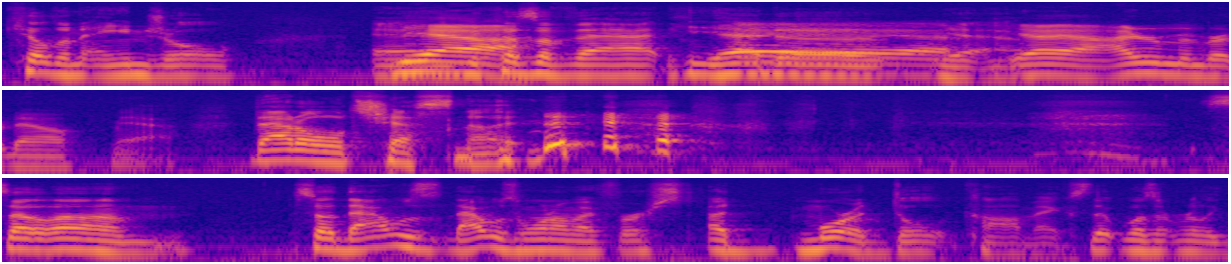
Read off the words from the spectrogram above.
killed an angel and Yeah. because of that he Yeah, had to yeah, yeah, yeah, yeah. I remember it now. yeah. that old chestnut so um so that was that was one of my first uh, more adult comics that wasn't really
